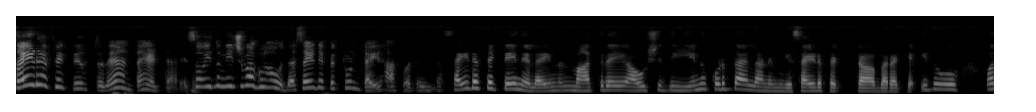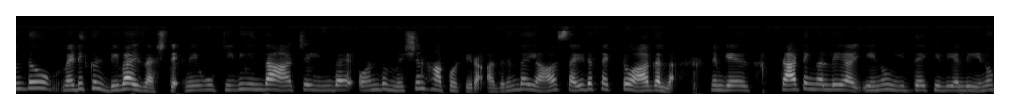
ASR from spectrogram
ಸೈಡ್ ಎಫೆಕ್ಟ್ ಇರ್ತದೆ ಅಂತ ಹೇಳ್ತಾರೆ. ಸೊ ಇದು ನಿಜವಾಗ್ಲೂ ಹೌದಾ? ಸೈಡ್ ಎಫೆಕ್ಟ್ ಉಂಟಾ ಇದು ಹಾಕೋದ್ರಿಂದ ಸೈಡ್ ಎಫೆಕ್ಟ್ ಏನಿಲ್ಲ. ಇನ್ನೊಂದು ಮಾತ್ರೆ, ಔಷಧಿ ಏನು ಕೊಡ್ತಾ ಇಲ್ಲ ನಿಮಗೆ ಸೈಡ್ ಎಫೆಕ್ಟ್ ಬರಕ್ಕೆ. ಇದು ಒಂದು ಮೆಡಿಕಲ್ ಡಿವೈಸ್ ಅಷ್ಟೇ. ನೀವು ಕಿವಿಯಿಂದ ಆಚೆ ಹಿಂದೆ ಒಂದು ಮಿಷನ್ ಹಾಕೋತೀರಾ ಅದರಿಂದ ಯಾವ ಸೈಡ್ ಎಫೆಕ್ಟು ಆಗಲ್ಲ. ನಿಮಗೆ ಸ್ಟಾರ್ಟಿಂಗಲ್ಲಿ ಏನೋ ಇದೆ, ಕಿವಿಯಲ್ಲಿ ಏನೋ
